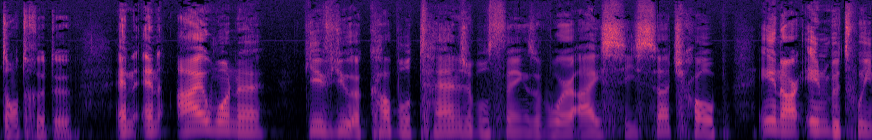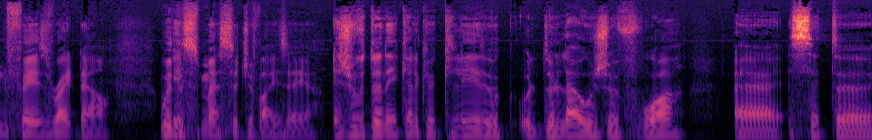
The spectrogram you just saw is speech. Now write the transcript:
d'entre-deux. And and I want to give you a couple tangible things of where I see such hope in our in-between phase right now with Et- this message of Isaiah. Et je vais vous donner quelques clés de, de là où je vois euh, cette, euh,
